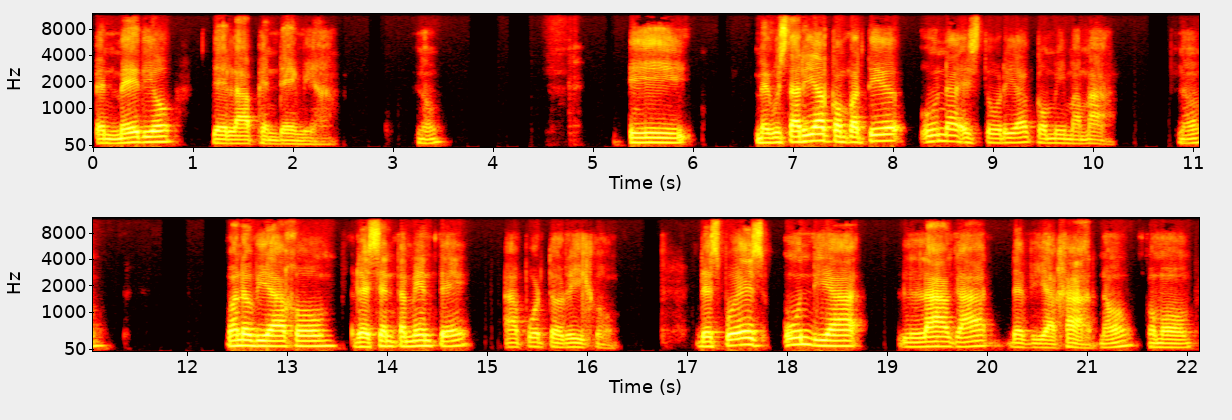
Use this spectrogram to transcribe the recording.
en medio de la pandemia, ¿no? Y me gustaría compartir una historia con mi mamá, ¿no? Cuando viajo recientemente a Puerto Rico, después un día larga de viajar, ¿no? Como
